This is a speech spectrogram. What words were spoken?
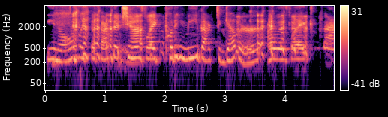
You know, like the fact that she Yeah. was like putting me back together. I was like, ah.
